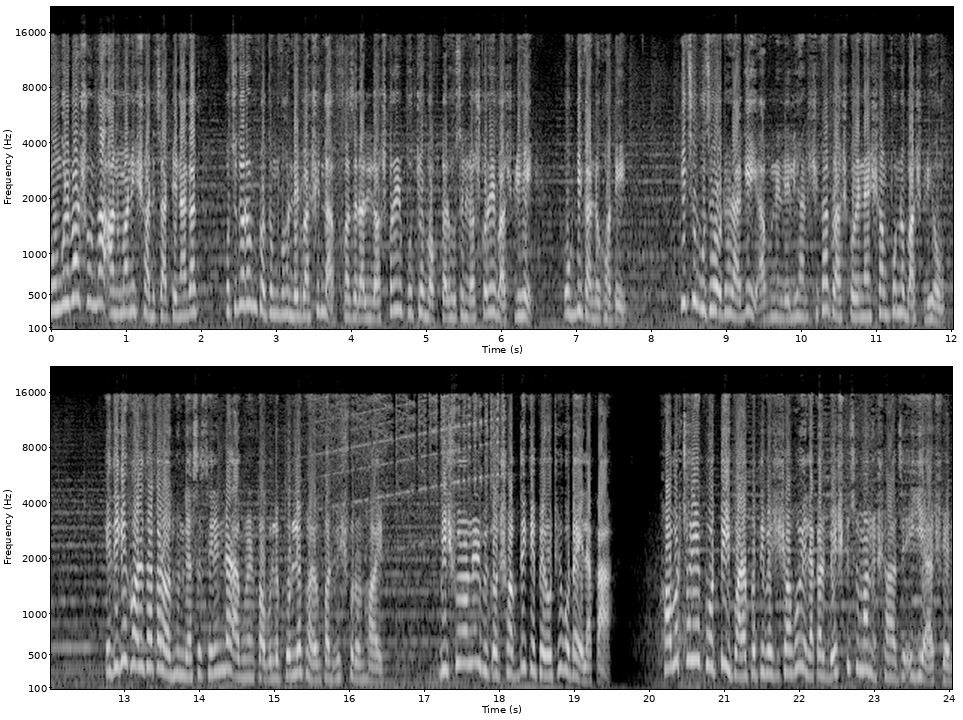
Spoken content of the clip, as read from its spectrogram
মঙ্গলবার সন্ধ্যা আনুমানিক সাড়ে চারটে নাগাদ কচুদরম প্রথম খণ্ডের বাসিন্দা ফাজার আলী লস্করের পুত্র বক্তার হোসেন লস্করের বাসগৃহে অগ্নিকাণ্ড ঘটে। কিছু বুঝে ওঠার আগেই আগুনের লেলিহান শিখা গ্রাস করে নেয় সম্পূর্ণ বাসগৃহ। এদিকে ঘরে থাকা রন্ধন গ্যাসের সিলিন্ডার আগুনের কবলে পড়লে ভয়ঙ্কর বিস্ফোরণ হয়। বিস্ফোরণের বিকট শব্দে কেঁপে ওঠে গোটা এলাকা। খবর ছড়িয়ে পড়তেই পাড়া প্রতিবেশী সহ এলাকার বেশ কিছু মানুষ সাহায্যে এগিয়ে আসেন।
